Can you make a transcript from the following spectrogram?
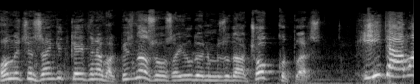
Onun için sen git keyfine bak. Biz nasıl olsa yıl dönümümüzü daha çok kutlarız. İyi de ama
